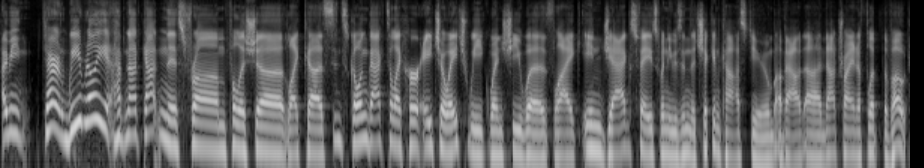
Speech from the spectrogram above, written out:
I mean, Taran, we really have not gotten this from Felicia, like uh, since going back to like her HOH week when she was like in Jag's face when he was in the chicken costume about uh, not trying to flip the vote.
